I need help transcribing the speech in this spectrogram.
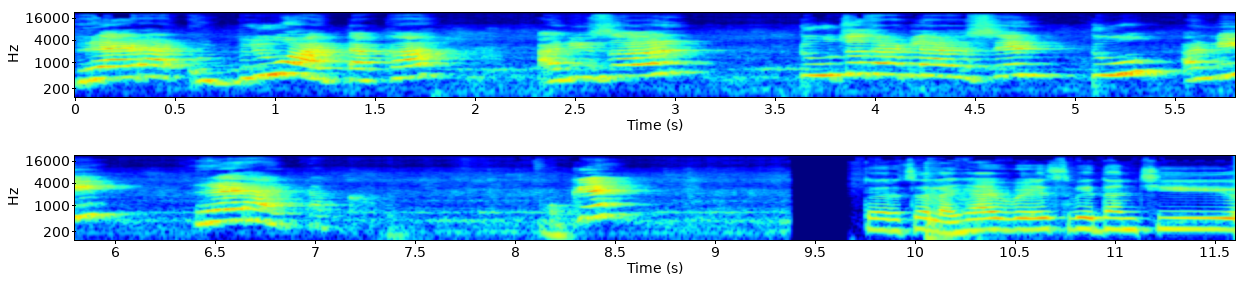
रेड ब्लू हार्ट टाका आणि जर टूचं चांगलं असेल टू आणि रेड हार्ट टाका ओके तर चला ह्या वेळेस वेदांची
